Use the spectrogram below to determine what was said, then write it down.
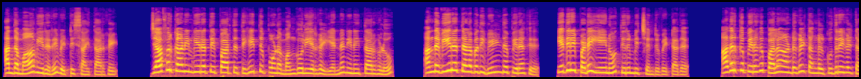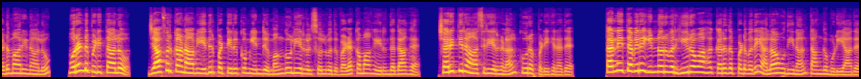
அந்த மாவீரரை வெட்டி சாய்த்தார்கள். ஜாஃபர் கானின் வீரத்தை பார்த்து திகைத்துப் போன மங்கோலியர்கள் என்ன நினைத்தார்களோ அந்த வீரத் தளபதி வீழ்ந்த பிறகு எதிரிப்படை ஏனோ திரும்பிச் சென்று விட்டது. அதற்குப் பிறகு பல ஆண்டுகள் தங்கள் குதிரைகள் தடுமாறினாலோ முரண்டு பிடித்தாலோ ஜாஃபர் கான் ஆவி எதிர்பட்டிருக்கும் என்று மங்கோலியர்கள் சொல்வது வழக்கமாக இருந்ததாக சரித்திர ஆசிரியர்களால் கூறப்படுகிறது. தன்னைத் தவிர இன்னொருவர் ஹீரோவாக கருதப்படுவதை அலாவுதீனால் தாங்க முடியாது.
